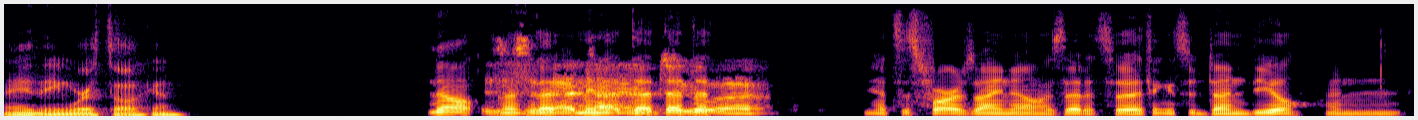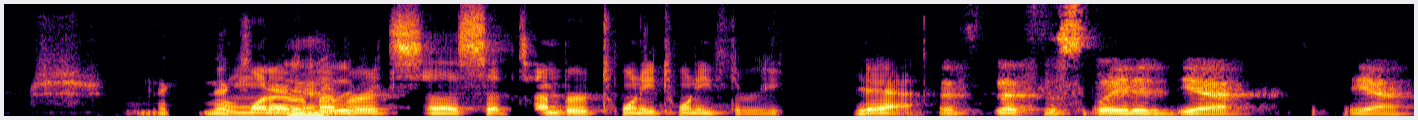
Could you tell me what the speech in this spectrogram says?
anything worth talking. No, Is that- I mean, that, that, to? that, uh, that's as far as I know. Is that it's? A, I think it's a done deal. And next, next From what I year, remember, it's uh, September 2023. yeah. that's that's the slated. Yeah, yeah.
